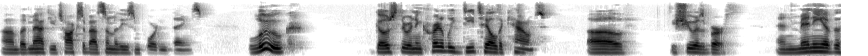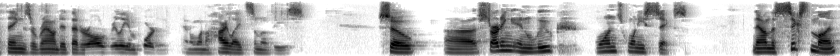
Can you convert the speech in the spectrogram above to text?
um, but Matthew talks about some of these important things. Luke goes through an incredibly detailed account of Yeshua's birth and many of the things around it that are all really important and I want to highlight some of these. So, uh, starting in Luke 1:26. Now, in the sixth month,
